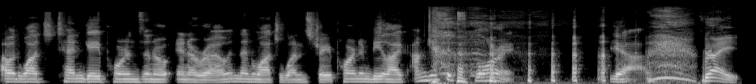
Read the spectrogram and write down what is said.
I would watch 10 gay porns in a, in a row and then watch one straight porn and be like, I'm just exploring. yeah. Right.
